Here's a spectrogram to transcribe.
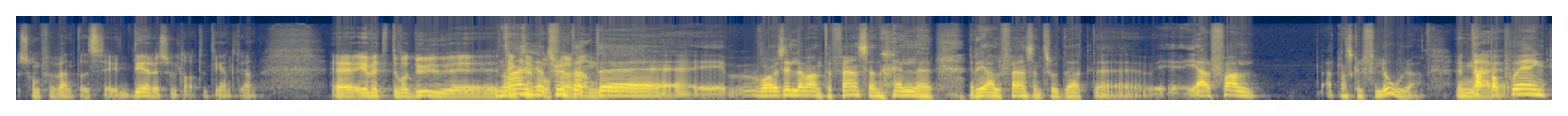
som förväntade sig det resultatet egentligen. Eh, jag vet inte vad du eh, Nej, tänkte på jag tror inte att eh, vare sig Levante-fansen eller Real-fansen trodde att eh, i alla fall att man skulle förlora. Nej. Tappa poäng,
